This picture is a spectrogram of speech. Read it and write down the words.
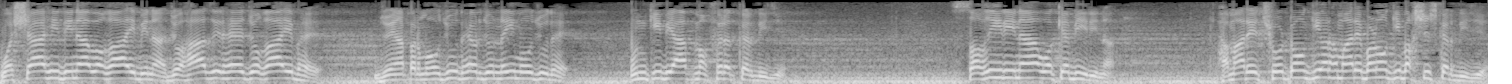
و شاہدنا و غائبنا، جو حاضر ہے، جو غائب ہے، جو یہاں پر موجود ہے اور جو نہیں موجود ہے، ان کی بھی آپ مغفرت کر دیجیے۔ صغیرنا و کبیرنا، ہمارے چھوٹوں کی اور ہمارے بڑوں کی بخشش کر دیجیے۔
